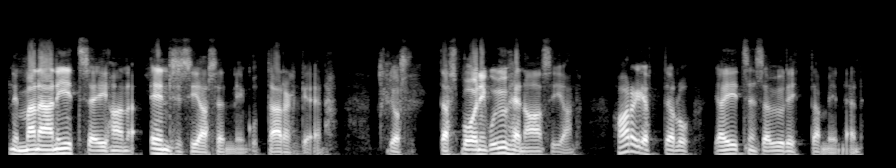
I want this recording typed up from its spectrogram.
niin mä näen itse ihan ensisijaisen niin kuin tärkeänä, jos tässä voi niin kuin yhden asian, harjoittelu ja itsensä ylittäminen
